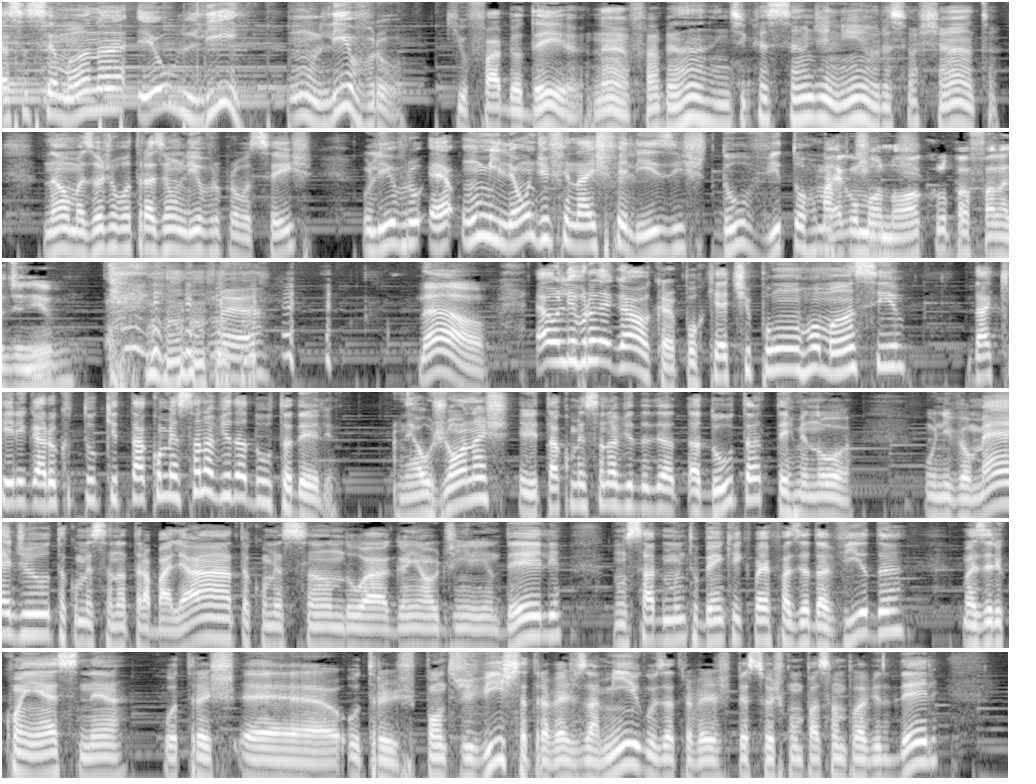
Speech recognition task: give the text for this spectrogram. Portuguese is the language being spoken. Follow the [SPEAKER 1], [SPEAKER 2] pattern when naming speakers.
[SPEAKER 1] Essa semana eu li um livro que o Fábio odeia, né? Fábio, ah, indicação de livro, seu chato. Não, mas hoje eu vou trazer um livro para vocês. O livro é Um Milhão de Finais Felizes, do Vitor Martins.
[SPEAKER 2] Pega o monóculo para falar de livro.
[SPEAKER 1] é. Não, é um livro legal, cara, porque é tipo um romance daquele garoto que tá começando a vida adulta dele. Né, o Jonas, ele tá começando a vida adulta, terminou o nível médio, tá começando a trabalhar, tá começando a ganhar o dinheirinho dele, não sabe muito bem o que, que vai fazer da vida, mas ele conhece, né, outras, é, outros pontos de vista através dos amigos, através das pessoas que vão passando pela vida dele.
